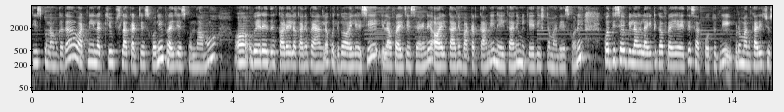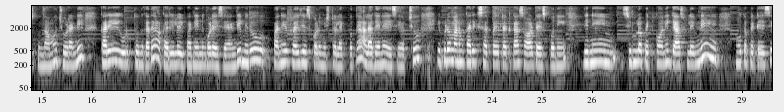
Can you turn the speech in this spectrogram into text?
తీసుకున్నాం కదా వాటిని ఇలా క్యూబ్స్లా కట్ చేసుకొని ఫ్రై చేసుకుందాము. వేరే కడాయిలో కానీ ప్యాన్లో కొద్దిగా ఆయిల్ వేసి ఇలా ఫ్రై చేసేయండి. ఆయిల్ కానీ బటర్ కానీ నెయ్యి కానీ మీకు ఏది ఇష్టం అది వేసుకొని కొద్దిసేపు ఇలా లైట్గా ఫ్రై అయితే సరిపోతుంది. ఇప్పుడు మన కర్రీ చూసుకుందాము. చూడండి కర్రీ ఉడుకుతుంది కదా ఆ కర్రీలో ఈ పన్నీర్ని కూడా వేసేయండి. మీరు పన్నీర్ ఫ్రై చేసుకోవడం ఇష్టం లేకపోతే అలాగైనా వేసేయచ్చు. ఇప్పుడు మనం కర్రీకి సరిపోయేటట్టుగా సాల్ట్ వేసుకొని దీన్ని సిమ్లో పెట్టుకొని గ్యాస్ ఫ్లేమ్ని మూత పెట్టేసి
